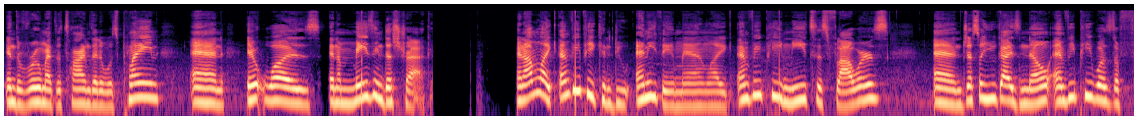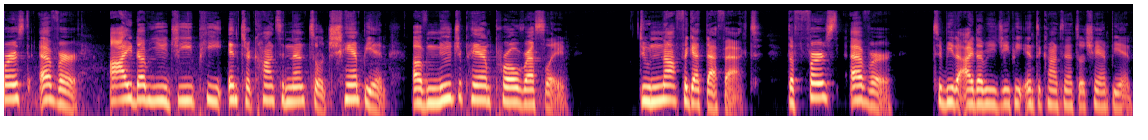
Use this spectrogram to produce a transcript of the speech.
in the room at the time that it was playing, and it was an amazing diss track. And I'm like, MVP can do anything, man. Like, MVP needs his flowers and just so you guys know, MVP was the first ever IWGP Intercontinental Champion of New Japan Pro Wrestling. Do not forget that fact. The first ever to be the IWGP Intercontinental Champion.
